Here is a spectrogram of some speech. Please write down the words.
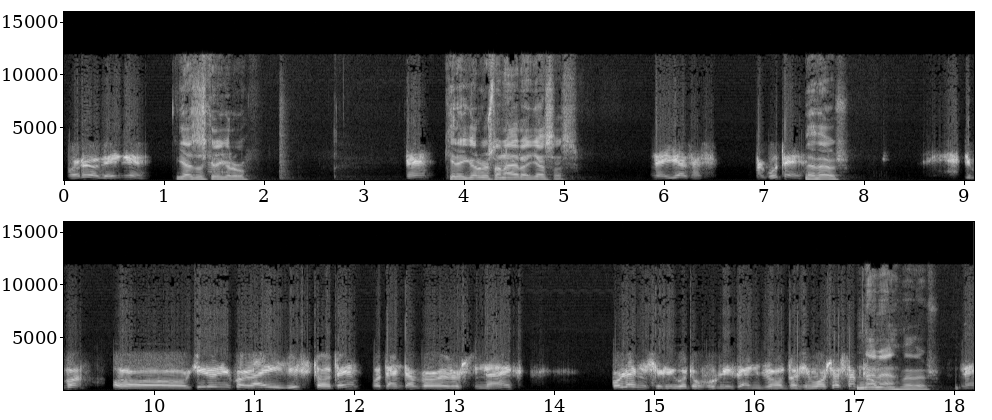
Ωραίο, δεν είναι. Γεια σας, κύριε Γιώργο. Ε; Κύριε Γιώργο, στον αέρα, γεια σας. Ναι, γεια σας. Ακούτε; Βεβαίως. Λοιπόν, ο κύριο Νικολαίδης τότε, όταν ήταν πρόεδρος στην ΑΕΚ, πολέμησε λίγο το χουλικανισμό των θυμόσαστε. Ναι, ναι, βεβαίως. Ναι,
